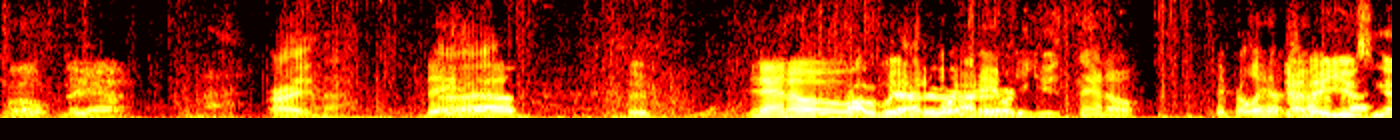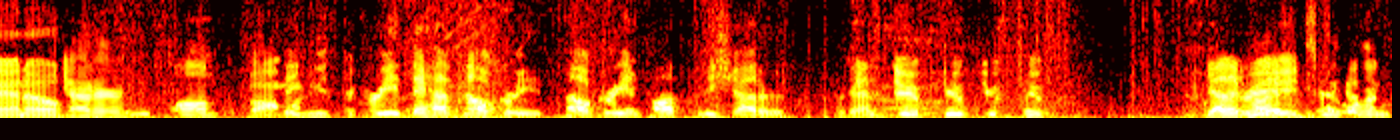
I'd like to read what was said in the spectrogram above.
What else do they have? All right. They Uh, have. Nano. Probably have Shatter. they shatter. already used Nano. They probably have. Yeah, they Shatter use Back, nano. Shatter. Um, Bomb. Bomb. They use Valkyrie. They have Valkyrie. Valkyrie and possibly Shatter. Okay. Dupe, dupe, dupe, dupe. Yeah, they Three, probably. two, one.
